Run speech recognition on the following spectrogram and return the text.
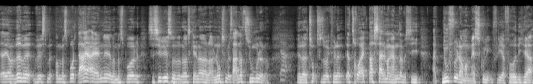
jeg ved med, hvis man, om man spurgte dig og Anne, eller man spurgte Cecilie, som du også kender, eller nogen som helst andre tattoo-modeller, ja. eller to tattoo kvinder, jeg tror ikke, der er særlig mange andre, der vil sige, at nu føler jeg mig maskulin, fordi jeg har fået de her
